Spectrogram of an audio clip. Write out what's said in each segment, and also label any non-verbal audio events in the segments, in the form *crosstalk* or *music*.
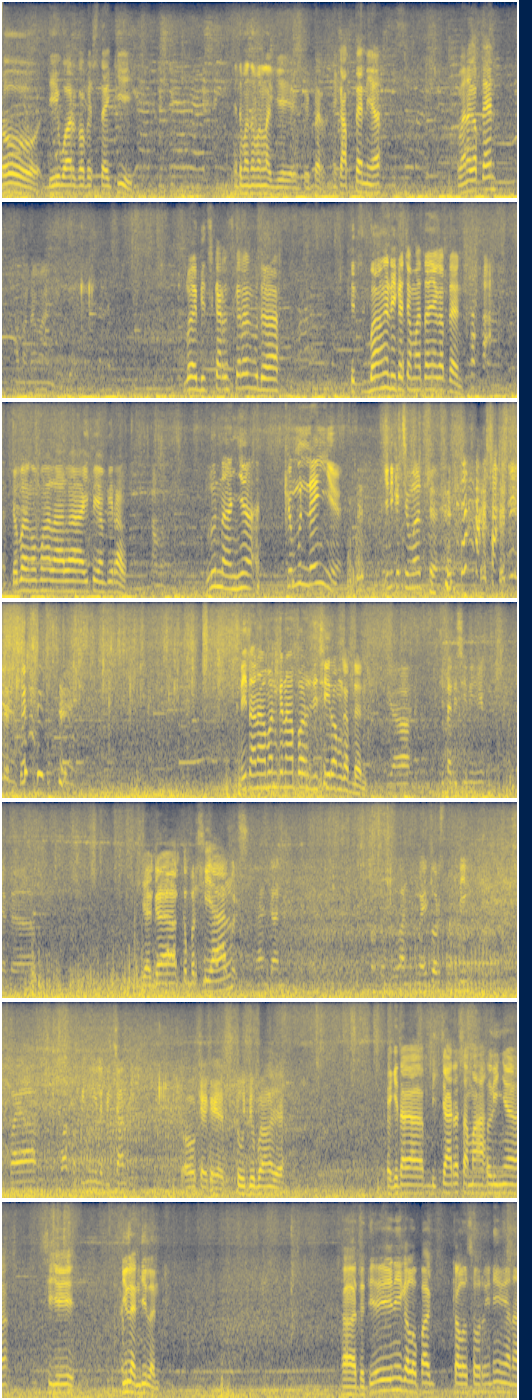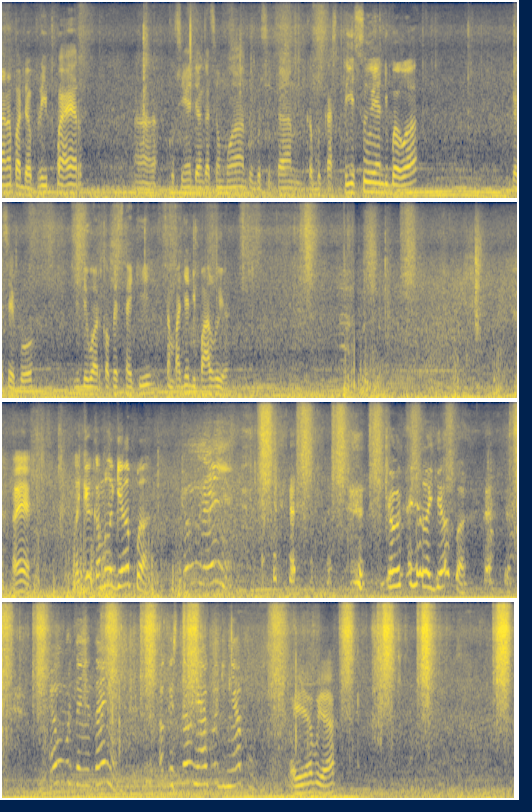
Tuh, di Warga Pesteki. Ini teman-teman lagi prepare. Ini kapten ya. Gimana kapten? Lu habis sekarang-sekarang udah hits banget nih kacamatanya kapten. *laughs* Coba ngomong ala-ala itu yang viral. Lu nanya Kamu nanya? Ini kacamata. *laughs* Ini tanaman kenapa harus disiram kapten? ya, kita di sini menjaga Jaga kebersihan. kebersihan dan pertumbuhan bunga itu harus penting supaya warkop ini lebih cantik. Oke oke, setuju banget ya. Kayak kita bicara sama ahlinya si Dilan Dilan. Ah, jadi ini kalau pagi kalau sore ini anak-anak pada prepare. Kursinya diangkat semua untuk bersihkan ke bekas tisu yang dibawa. Gazebo. Di Warkop Esteki, tempatnya di Palu ya. Eh, lagi kamu lagi apa? Kamu nanya? Kamu tanya lagi apa? Kamu bertanya-tanya? Aku kasih tahu ya aku lagi nyapu. Oh iya bu ya.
